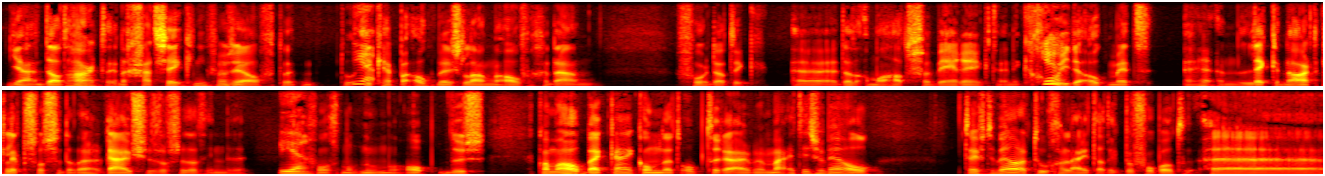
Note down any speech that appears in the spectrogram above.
ja, dat hart. En dat gaat zeker niet vanzelf. Dat, Ja. Ik heb er ook best lang over gedaan voordat ik eh, dat allemaal had verwerkt. En ik groeide ook met hè, een lekkende hartklep, zoals ze dat, een ruisje, zoals ze dat in de Ja. volksmond noemen, op. Dus er kwam een hoop bij kijken om dat op te ruimen. Maar het is wel, het heeft er wel naartoe geleid dat ik bijvoorbeeld eh,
